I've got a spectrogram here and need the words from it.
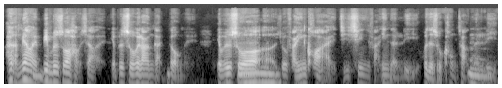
很妙哎，并不是说好笑哎，也不是说会让人感动哎，也不是说呃就反应快、即兴反应能力，或者说控场能力，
